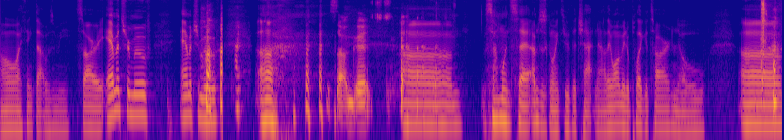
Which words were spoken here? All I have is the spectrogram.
Oh, I think that was me. Sorry, amateur move, amateur move. uh, It's all good. um, someone said, I'm just going through the chat now. They want me to play guitar. No. Um,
